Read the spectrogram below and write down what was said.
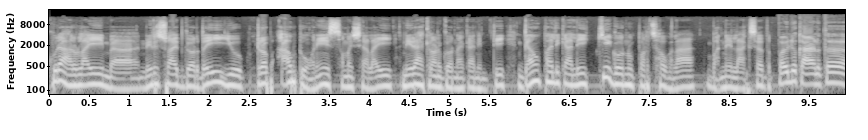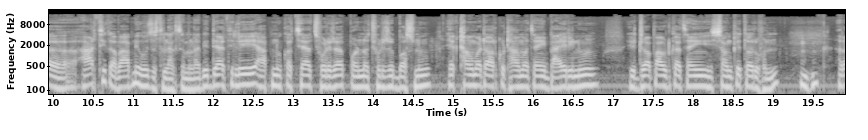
कुराहरूलाई निरुत्साहित गर्दै यो ड्रप आउट हुने समस्यालाई निराकरण गर्नका निम्ति गाउँपालिकाले के गर्नुपर्छ होला भन्ने लाग्छ पहिलो कारण त आर्थिक अभाव नै हो जस्तो लाग्छ मलाई। विद्यार्थीले आफ्नो कक्षा छोडेर पढ्न छोडेर बस्नु एक ठाउँबाट अर्को ठाउँमा चाहिँ बाहिरिनु यो ड्रप आउटका चाहिँ सङ्केतहरू हुन्। र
